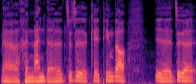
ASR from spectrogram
呃很难得，就是可以听到呃这个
